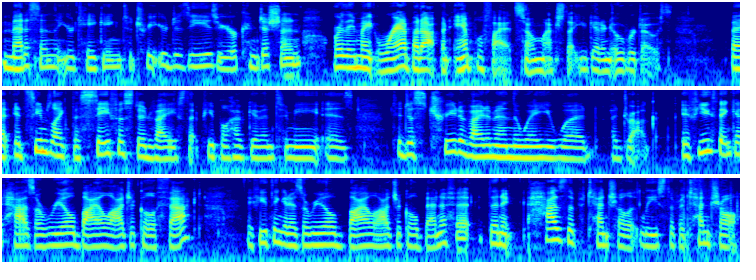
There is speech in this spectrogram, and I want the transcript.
medicine that you're taking to treat your disease or your condition, or they might ramp it up and amplify it so much that you get an overdose. But it seems like the safest advice that people have given to me is to just treat a vitamin the way you would a drug. If you think it has a real biological effect, if you think it has a real biological benefit, then it has the potential, at least the potential,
